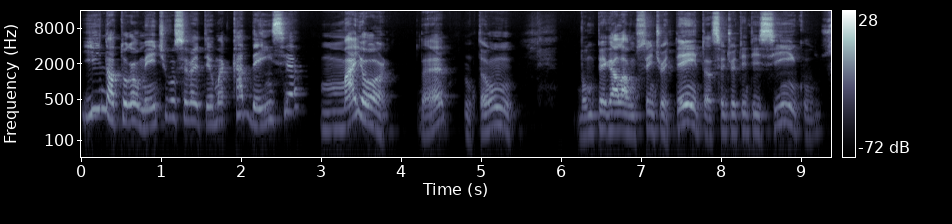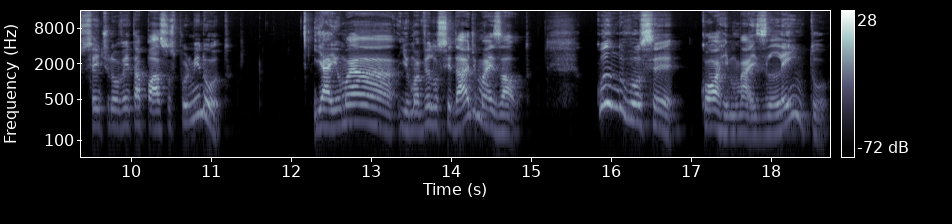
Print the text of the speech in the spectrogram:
e, naturalmente, você vai ter uma cadência maior, né? Então, vamos pegar lá uns 180, 185, 190 passos por minuto. E aí uma, e uma velocidade mais alta. Quando você corre mais lento,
